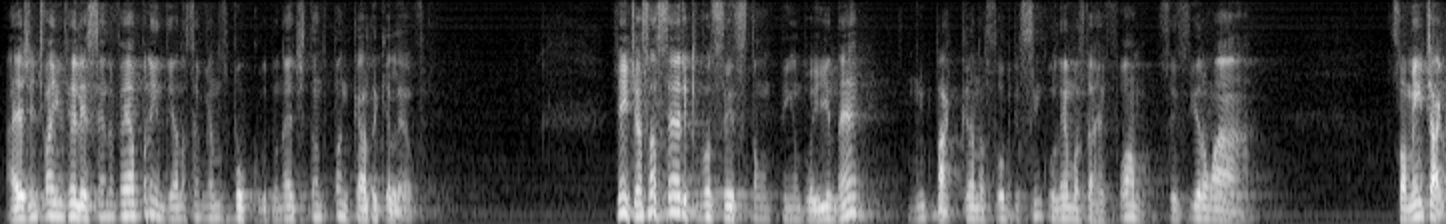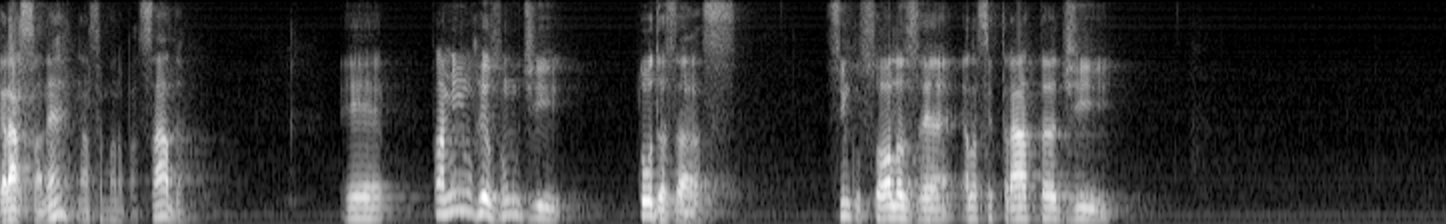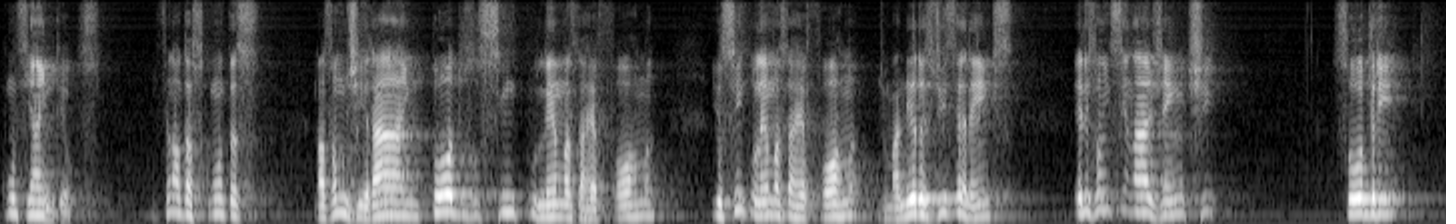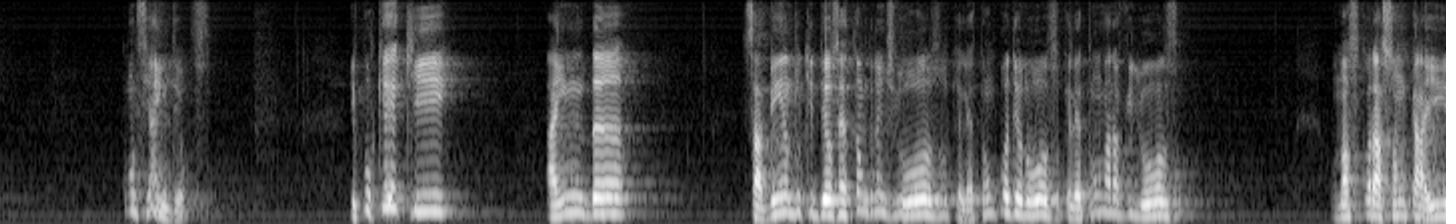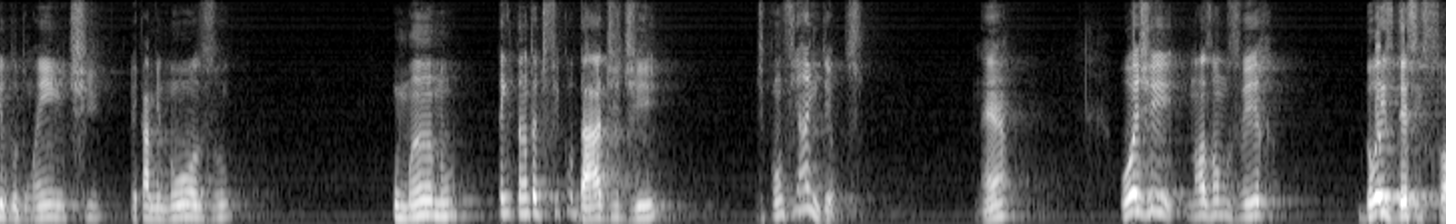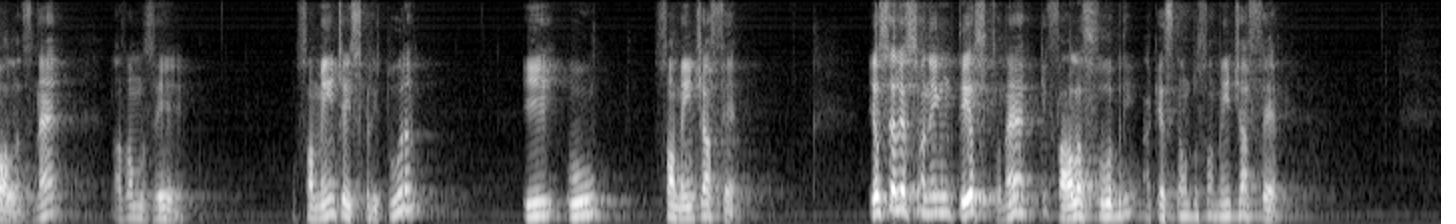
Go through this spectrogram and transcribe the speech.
Aí a gente vai envelhecendo e vai aprendendo a ser menos bocudo, né? De tanto pancada que leva. Gente, essa série que vocês estão tendo aí, né? Muito bacana sobre os cinco lemas da reforma. Vocês viram a somente a graça, né? Na semana passada. É, Para mim, um resumo de todas as cinco solas, é, ela se trata de confiar em Deus. No final das contas, nós vamos girar em todos os cinco lemas da reforma, e os cinco lemas da reforma, de maneiras diferentes, eles vão ensinar a gente sobre confiar em Deus. E por que que ainda sabendo que Deus é tão grandioso, que Ele é tão poderoso, que Ele é tão maravilhoso, o nosso coração caído, doente, pecaminoso, humano, tem tanta dificuldade de, de confiar em Deus. Né? Hoje nós vamos ver dois desses solas, né? Nós vamos ver somente a Escritura e o somente a fé. Eu selecionei um texto né, que fala sobre a questão do somente a fé.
